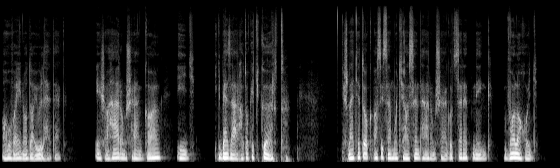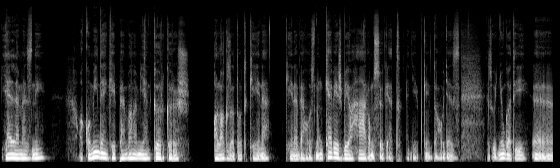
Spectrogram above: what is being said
ahova én odaülhetek, és a háromsággal így, így bezárhatok egy kört. És látjátok, azt hiszem, hogyha a Szent Háromságot szeretnénk valahogy jellemezni, akkor mindenképpen valamilyen körkörös alakzatot kéne kéne behoznunk. Kevésbé a háromszöget egyébként, ahogy ez, ez úgy nyugati e,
